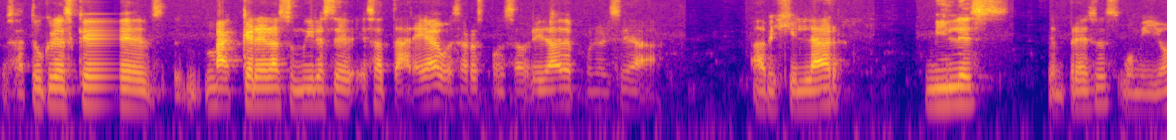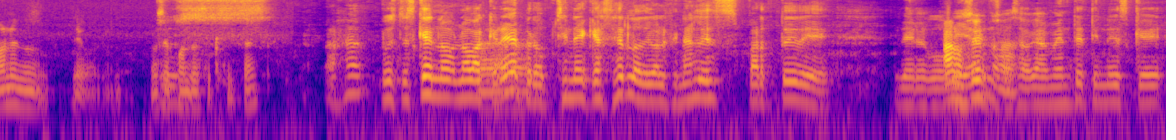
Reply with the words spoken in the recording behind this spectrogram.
O sea, ¿tú crees que va a querer asumir ese, esa tarea o esa responsabilidad de ponerse a, a vigilar miles de empresas o millones? No, no sé cuántos pues, existen. Ajá, pues es que no, no va a querer, ah. pero tiene que hacerlo. Digo, al final es parte de, del ah, gobierno. o sea, obviamente tienes que,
